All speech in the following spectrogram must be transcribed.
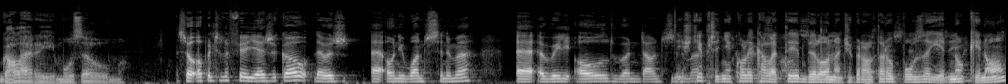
galerii, muzeum. So up until a few years ago, there was uh, only one cinema, uh, ještě před několika lety bylo na Gibraltaru pouze jedno kino,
